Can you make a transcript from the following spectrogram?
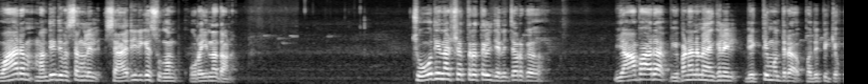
വാരം മധ്യ ദിവസങ്ങളിൽ ശാരീരിക സുഖം കുറയുന്നതാണ്. ചോതി നക്ഷത്രത്തിൽ ജനിച്ചവർക്ക് വ്യാപാര വിപണന മേഖലയിൽ വ്യക്തിമുദ്ര പതിപ്പിക്കും.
